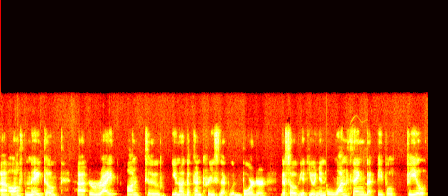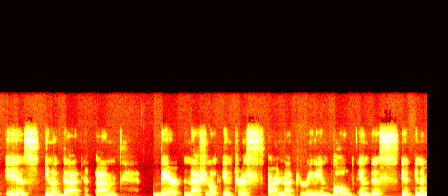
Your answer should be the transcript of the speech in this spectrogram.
uh, of NATO, uh, right onto you know the countries that would border the Soviet Union. One thing that people feel is you know that. Um, their national interests are not really involved in this in, in, a,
